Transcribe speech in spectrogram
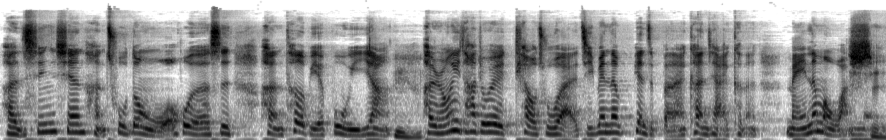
很新鲜、很触动我，或者是很特别不一样，很容易它就会跳出来。即便那片子本来看起来可能没那么完美，是，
